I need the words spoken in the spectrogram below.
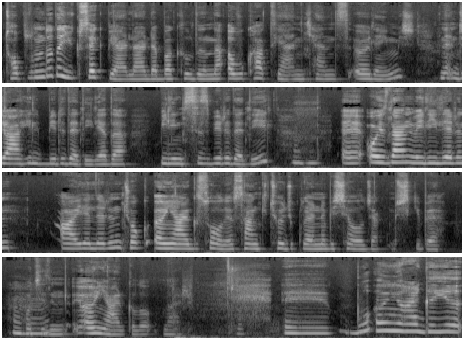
toplumda da yüksek bir yerlerde bakıldığında avukat yani kendisi öyleymiş. Hani cahil biri de değil ya da bilinçsiz biri de değil. E, o yüzden velilerin, ailelerin çok ön yargısı oluyor. Sanki çocuklarına bir şey olacakmış gibi. Otizm ön yargılılar. E, bu ön yargıyı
